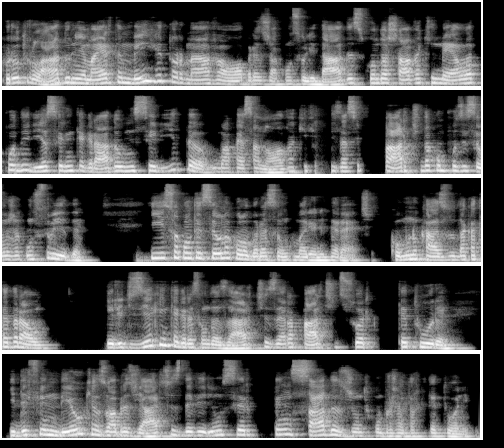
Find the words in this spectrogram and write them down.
Por outro lado, Niemeyer também retornava a obras já consolidadas quando achava que nela poderia ser integrada ou inserida uma peça nova que fizesse parte da composição já construída. E isso aconteceu na colaboração com Mariane Peretti, como no caso da Catedral. Ele dizia que a integração das artes era parte de sua arquitetura e defendeu que as obras de artes deveriam ser pensadas junto com o projeto arquitetônico,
